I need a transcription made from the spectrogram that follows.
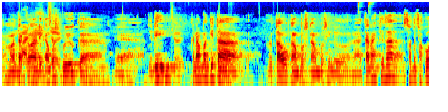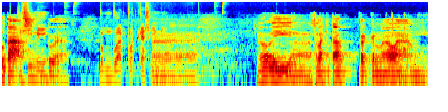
Emang terkenal di kampus. Bro Yoga. Ya. Jadi Coy. kenapa kita tahu kampus-kampus itu? Nah, karena kita satu fakultas Di sini. gitu ya. Membuat podcast ini. Eh, yoi, ya, setelah kita perkenalan nih,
